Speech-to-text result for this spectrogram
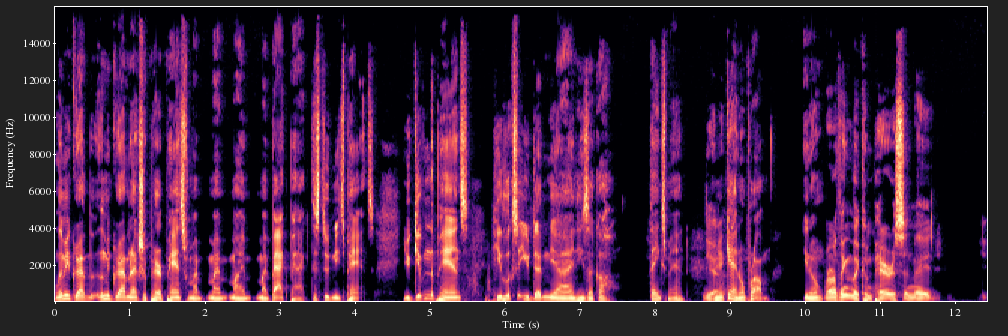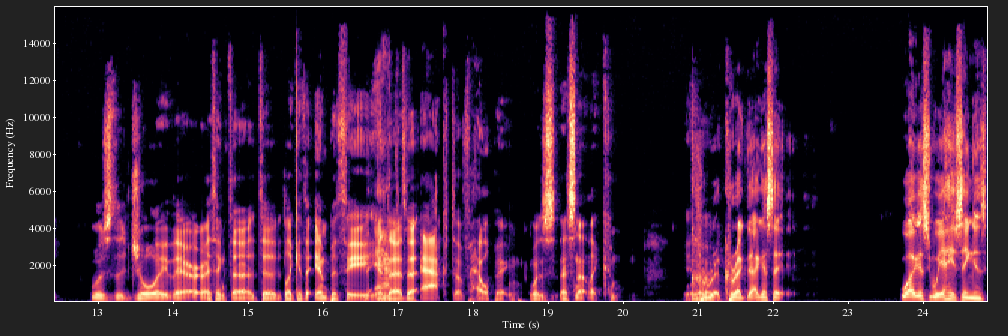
Let me grab let me grab an extra pair of pants from my my my my backpack. This dude needs pants. You give him the pants. He looks at you dead in the eye and he's like, "Oh, thanks, man. Yeah. You're like, yeah, no problem. You know, I don't think the comparison made was the joy there. I think the the like the empathy The and act. the the act of helping was that's not like you know, Correct. Correct. I guess that. Well, I guess what he's saying is,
